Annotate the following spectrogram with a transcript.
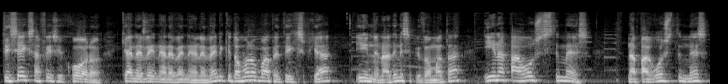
τη έχεις αφήσει χώρο και ανεβαίνει, ανεβαίνει, ανεβαίνει και το μόνο που να πετύχεις πια είναι να δίνεις επιδόματα ή να παγώσεις τιμές. Να παγώσεις τιμές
